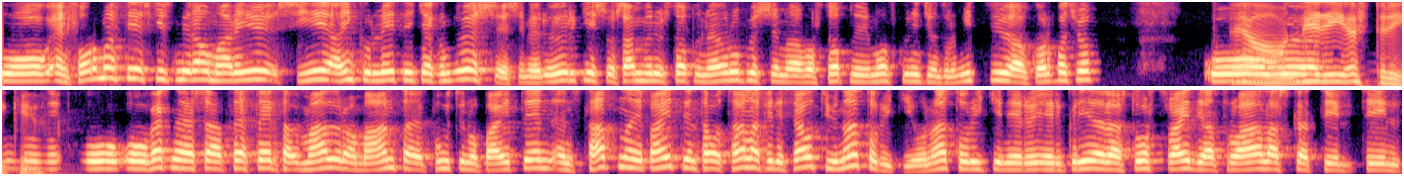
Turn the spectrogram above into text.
og en formatið skilst mér á Maríu sé að einhver leiti gegnum ÖSE sem er Örgis og samfunnustofnun Európu sem var stopnud í Moskvu 1990 af Gorbachev Og, Já, nýri í Östuríki. Og, og vegna þess að þetta er það maður á mann, það er Putin og Biden, en stannaði Biden þá að tala fyrir 30 NATO-ríki og NATO-ríkin eru, eru gríðarlega stort fræði allt frá Alaska til, til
